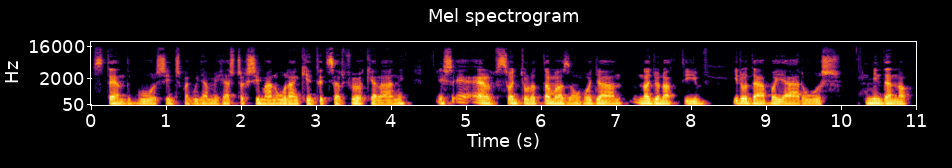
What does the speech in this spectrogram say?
stand goal sincs meg, ugye, amihez csak simán óránként egyszer föl kell állni. És elszontyolottam azon, hogy a nagyon aktív, irodába járós, minden nap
